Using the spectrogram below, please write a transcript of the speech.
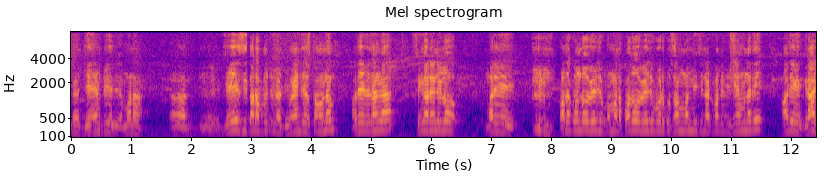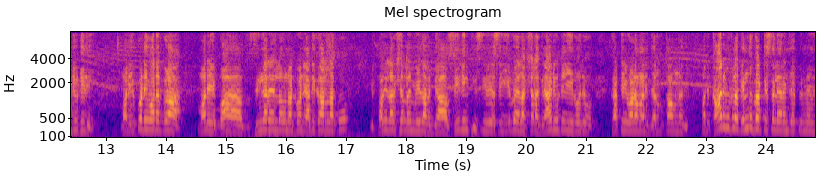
మేము జేఎంటీ మన జేఏసీ తరఫు నుంచి మేము డిమాండ్ చేస్తూ ఉన్నాం. అదేవిధంగా సింగరేణిలో మరి పదకొండో వేజు మన పదో వేది బోర్డుకు సంబంధించినటువంటి విషయం ఉన్నది. అది గ్రాట్యుటీది. మరి ఇప్పటి వరకు కూడా మరి బా సింగరేణిలో ఉన్నటువంటి అధికారులకు ఈ పది లక్షల మీద సీలింగ్ తీసివేసి ఇరవై లక్షల గ్రాట్యుటీ ఈరోజు కట్టి ఇవ్వడం అనేది జరుగుతూ ఉన్నది. మరి కార్మికులకు ఎందుకు కట్టిస్తలేరని చెప్పి మేము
